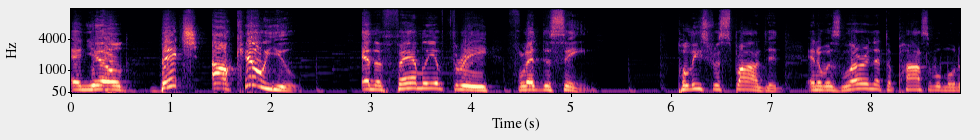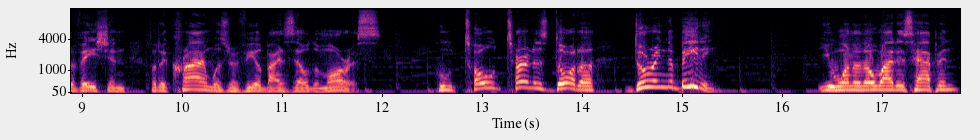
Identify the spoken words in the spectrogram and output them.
and yelled, Bitch, I'll kill you! And the family of three fled the scene. Police responded, and it was learned that the possible motivation for the crime was revealed by Zelda Morris, who told Turner's daughter during the beating. You want to know why this happened?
